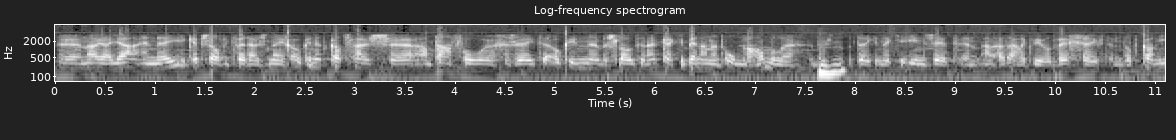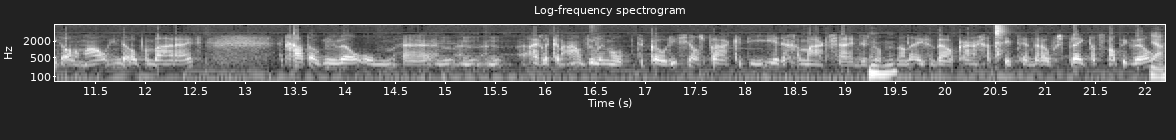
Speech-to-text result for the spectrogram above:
Eh, nou ja, ja en nee. Ik heb zelf in 2009 ook in het katshuis eh, aan tafel eh, gezeten. Ook in beslotenheid. Kijk, je bent aan het onderhandelen. Dus dat betekent dat je inzet en uiteindelijk weer wat weggeeft. En dat kan niet allemaal in de openbaarheid. Het gaat ook nu wel om een, een, een, eigenlijk een aanvulling op de coalitieafspraken die eerder gemaakt zijn. Dus dat men dan even bij elkaar gaat zitten en daarover spreekt, dat snap ik wel. Ja.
